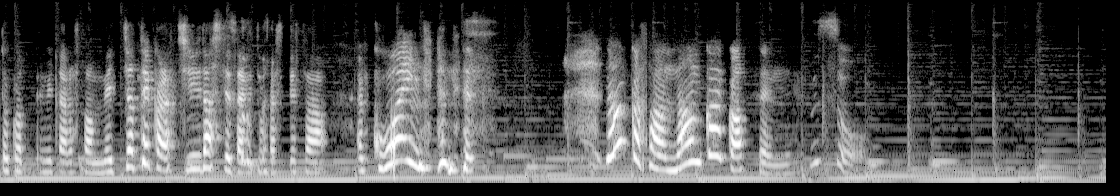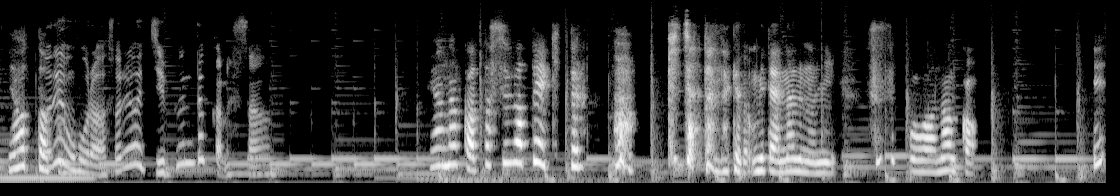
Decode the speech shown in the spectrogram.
とかって見たらさ、めっちゃ手から血出してたりとかしてさ、あ怖いんだよね。なんかさ、何回かあったよね。嘘やったでもほらそれは自分だからさいや、なんか私は手切ってる、あ切っちゃったんだけどみたいになるのに、鈴子はなんか、え、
